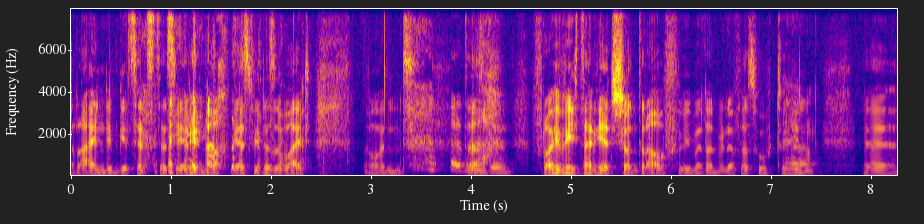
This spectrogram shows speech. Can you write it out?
rein dem Gesetz der Serie nach wäre es wieder soweit. Und da stimmt. freue ich mich dann jetzt schon drauf, wie man dann wieder versucht, Ja. ihn äh,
